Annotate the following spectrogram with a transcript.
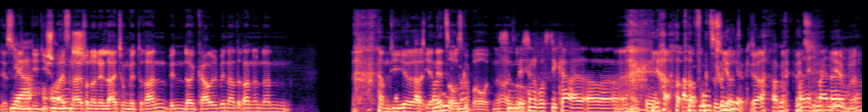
Deswegen, ja, die, die schmeißen einfach nur eine Leitung mit dran, binden da Kabelbinder dran und dann haben die ihre, ihr Netz gut, ne? ausgebaut. Ne? Ist also, ein bisschen rustikal, aber, okay. ja, aber, aber funktioniert. funktioniert. Ja. Aber und ich meine, eben, ja.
